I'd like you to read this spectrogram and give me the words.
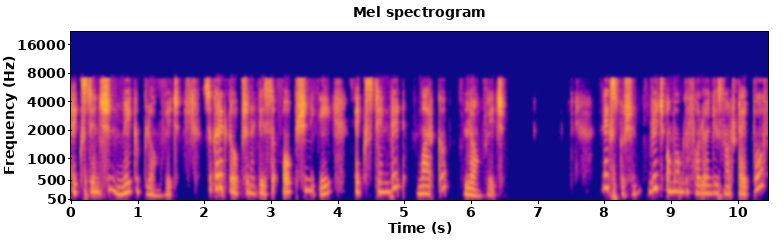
extension markup language. So correct option it is option A, extended markup language. Next question. Which among the following is not a type of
